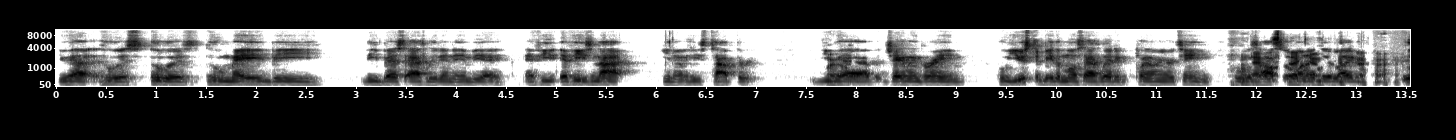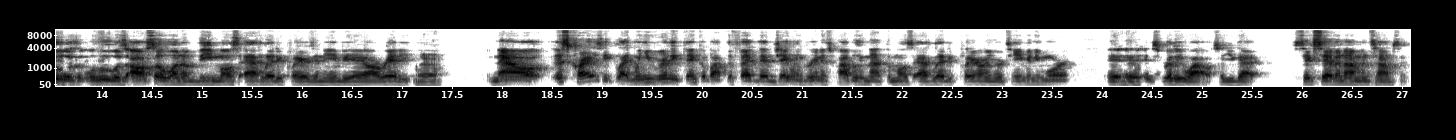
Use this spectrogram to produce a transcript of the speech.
You have who is who is who may be the best athlete in the NBA. If he if he's not, you know, he's top three. You right. have Jalen Green, who used to be the most athletic player on your team, who was also one of the like who was who was also one of the most athletic players in the NBA already. Yeah. Now it's crazy. Like when you really think about the fact that Jalen Green is probably not the most athletic player on your team anymore, it, yeah. it's really wild. So you got six seven Amen Thompson,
